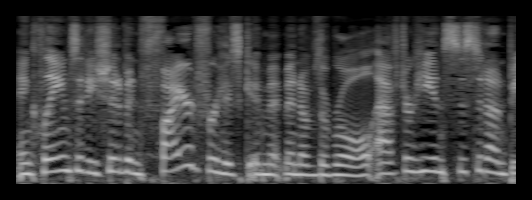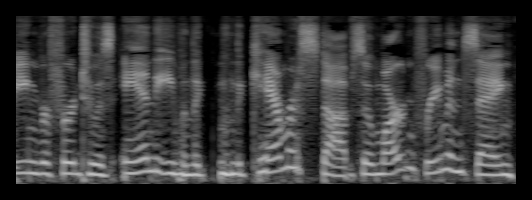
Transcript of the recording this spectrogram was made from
and claims that he should have been fired for his commitment of the role after he insisted on being referred to as Andy when the when the camera stopped. So Martin Freeman saying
